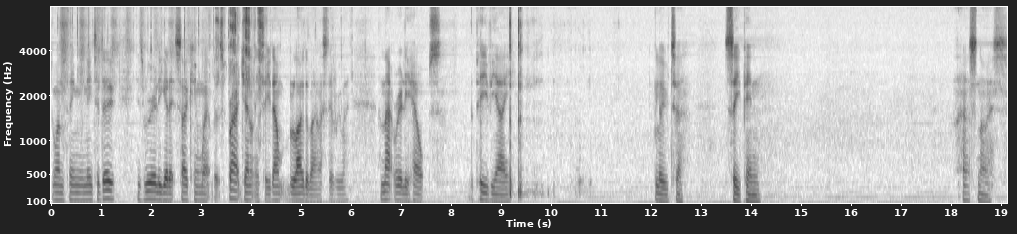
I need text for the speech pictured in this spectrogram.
So one thing you need to do is really get it soaking wet, but spray it gently so you don't blow the ballast everywhere. And that really helps the PVA glue to seep in That's nice.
